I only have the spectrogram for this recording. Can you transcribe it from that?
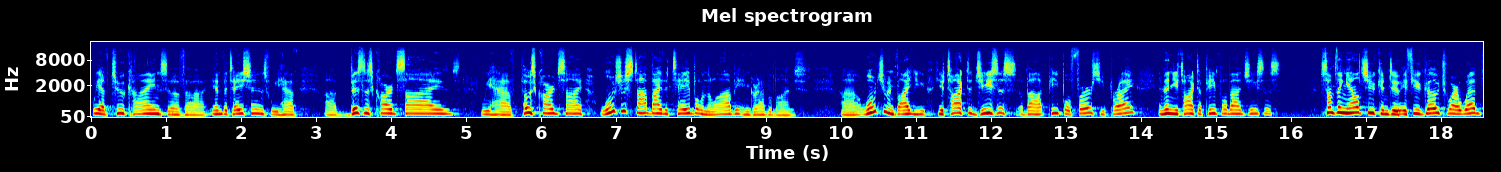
we have two kinds of uh, invitations. We have uh, business card size, we have postcard size. Won't you stop by the table in the lobby and grab a bunch? Uh, won't you invite you? You talk to Jesus about people first, you pray, and then you talk to people about Jesus. Something else you can do if you go to our web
